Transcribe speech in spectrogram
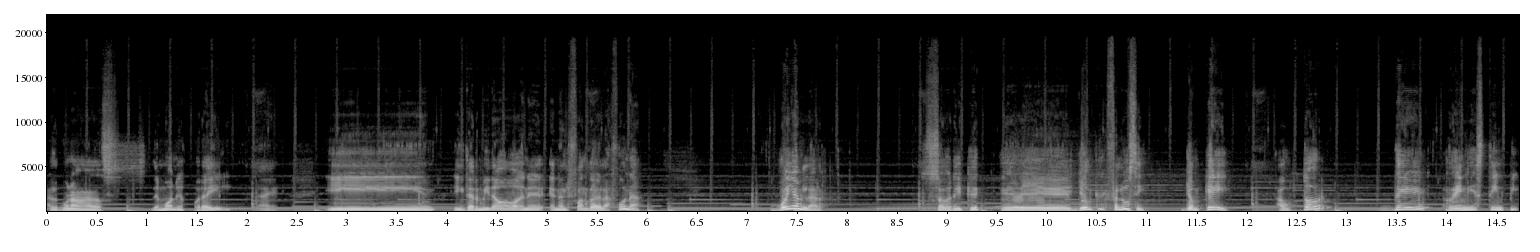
algunos demonios por ahí. ahí, Y, terminó en el, fondo de la funa. Voy a hablar sobre Crick- eh, John Crickfalusi, John Kay, autor de Ren y Stimpy.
